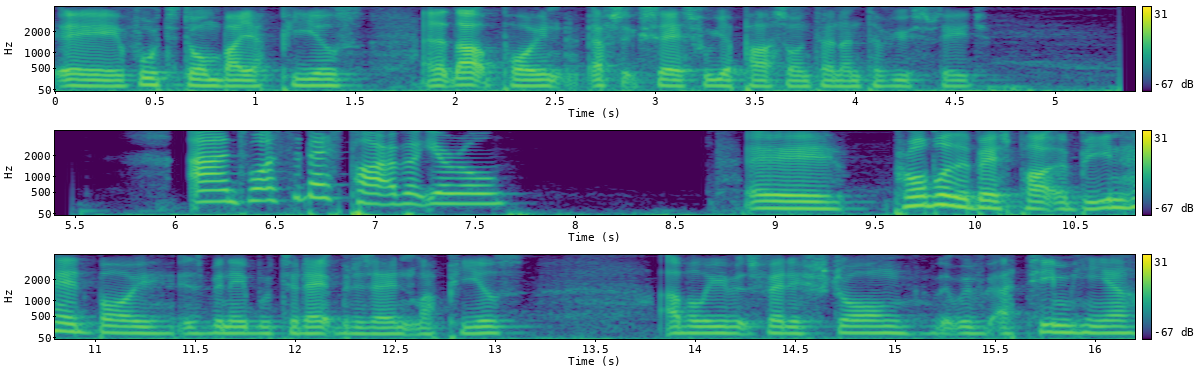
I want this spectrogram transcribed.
uh, voted on by your peers, and at that point, if successful, you pass on to an interview stage. And what's the best part about your role? Uh, probably the best part of being head boy is being able to represent my peers. I believe it's very strong that we've got a team here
